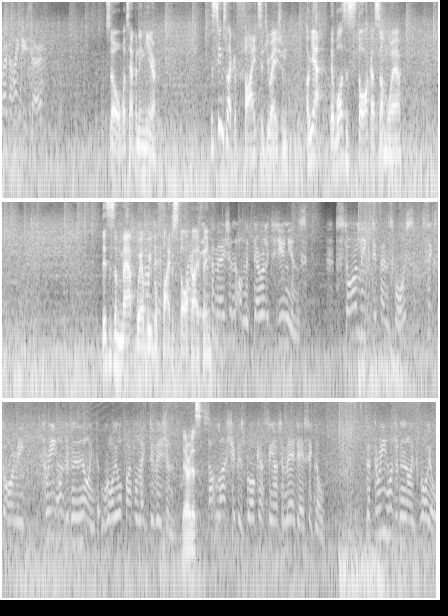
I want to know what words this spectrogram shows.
Right behind you, sir. So, what's happening here? This seems like a fight situation. Oh yeah, there was a stalker somewhere. This is a map where we will fight a stalker, I think. Information on the derelict unions. Star League Defense Force, 6th Army, 309th Royal Battlemech Division. There it is. That last ship is broadcasting out a Mayday signal. The 309th Royal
